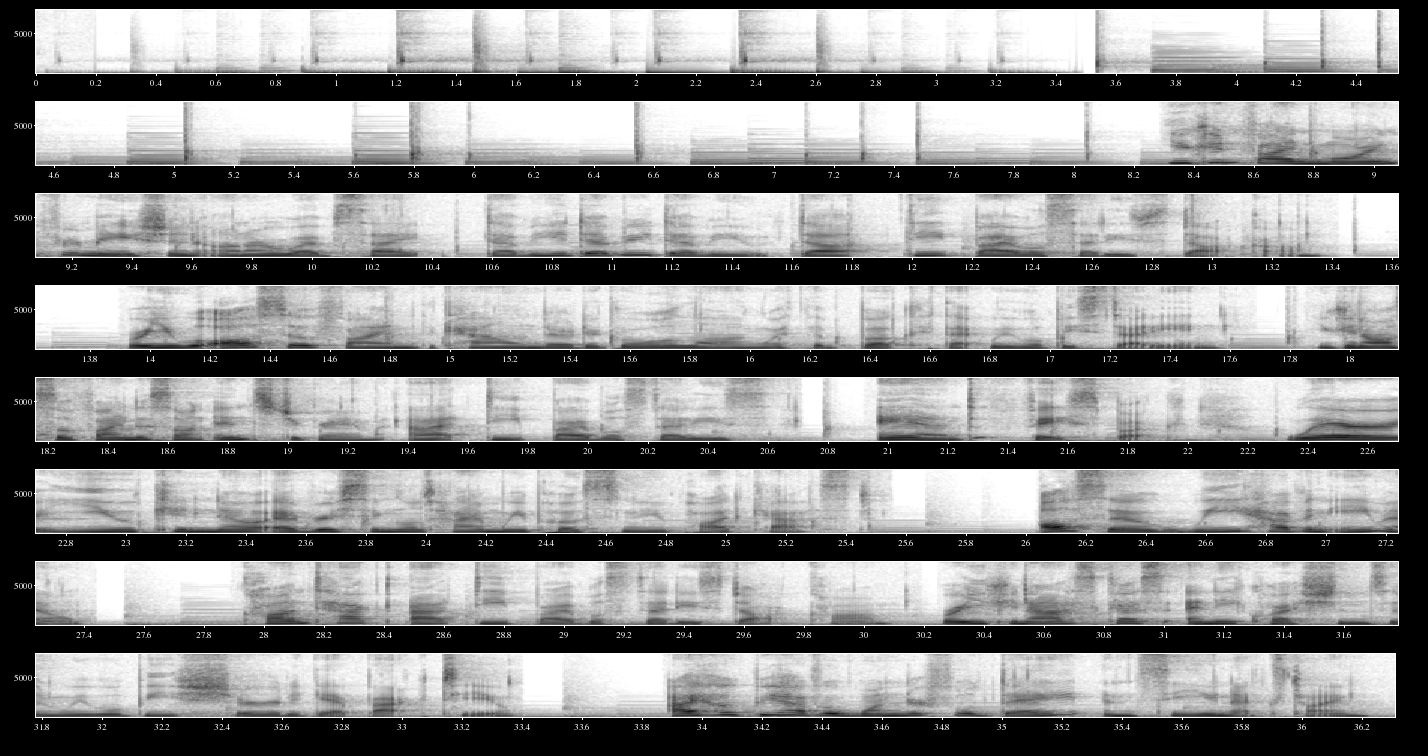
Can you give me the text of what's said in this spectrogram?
You can find more information on our website, www.deepbiblestudies.com, where you will also find the calendar to go along with the book that we will be studying. You can also find us on Instagram at Deep Bible Studies and Facebook, where you can know every single time we post a new podcast. Also, we have an email, contact at deepbiblestudies.com, where you can ask us any questions and we will be sure to get back to you. I hope you have a wonderful day and see you next time.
